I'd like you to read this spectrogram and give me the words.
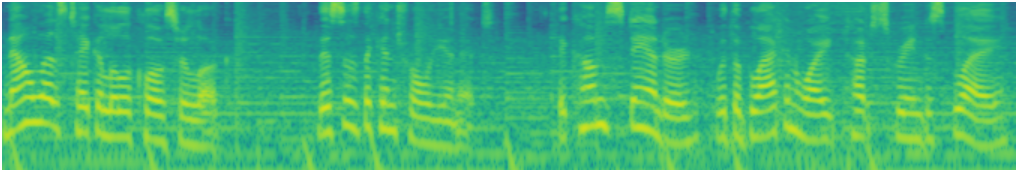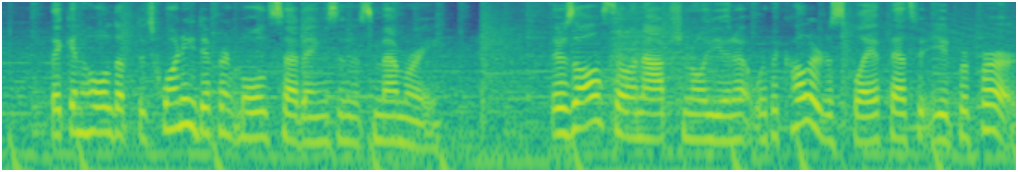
Now let's take a little closer look. This is the control unit. It comes standard with a black and white touchscreen display that can hold up to 20 different mold settings in its memory. There's also an optional unit with a color display if that's what you'd prefer.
